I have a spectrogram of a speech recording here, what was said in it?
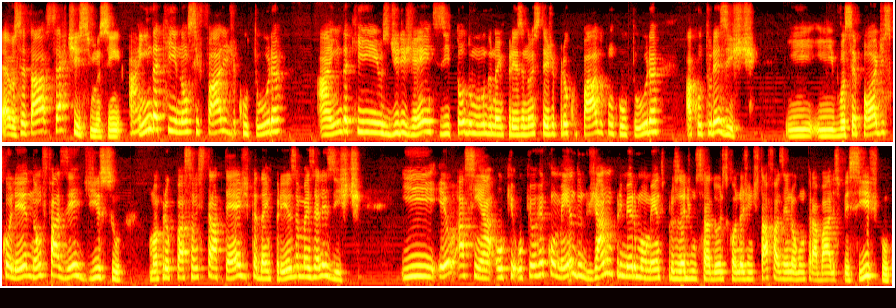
É, você está certíssimo, assim, ainda que não se fale de cultura, ainda que os dirigentes e todo mundo na empresa não esteja preocupado com cultura, a cultura existe. E, e você pode escolher não fazer disso uma preocupação estratégica da empresa, mas ela existe. E eu, assim, a, o, que, o que eu recomendo já num primeiro momento para os administradores, quando a gente está fazendo algum trabalho específico,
